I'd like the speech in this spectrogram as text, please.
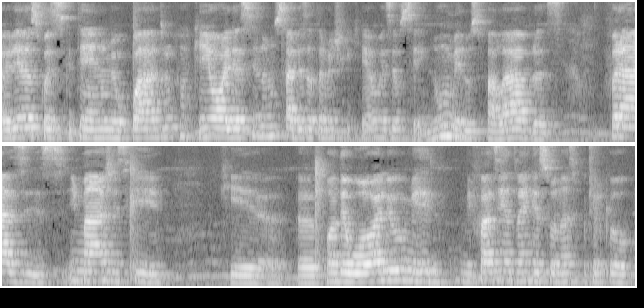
a maioria das coisas que tem no meu quadro, quem olha assim não sabe exatamente o que é, mas eu sei. Números, palavras, frases, imagens que, que uh, quando eu olho me, me fazem entrar em ressonância com aquilo que eu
